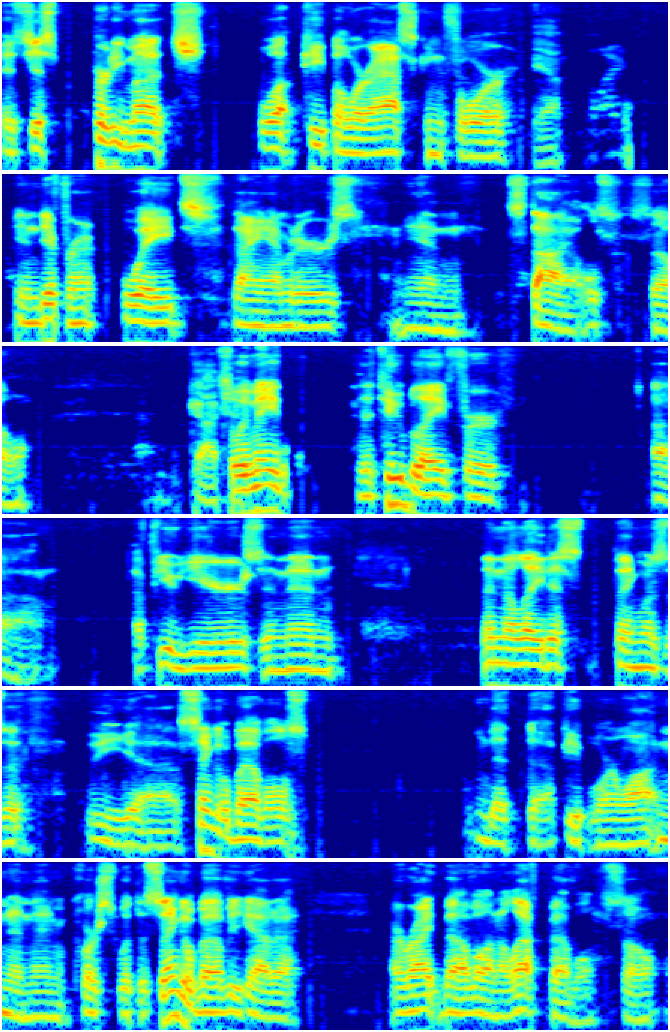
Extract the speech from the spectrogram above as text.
it's just pretty much what people were asking for. Yeah. In different weights, diameters, and styles. So, gotcha. So we made the two blade for uh, a few years, and then then the latest thing was the the uh, single bevels that uh, people were wanting, and then of course with the single bevel, you got a a right bevel and a left bevel. So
